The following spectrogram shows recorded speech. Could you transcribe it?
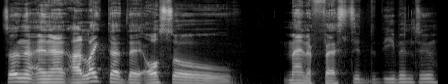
so and, and I, I like that they also manifested the demon too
